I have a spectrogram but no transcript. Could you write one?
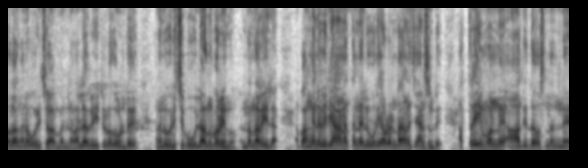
അതങ്ങനെ ഒലിച്ചു പിന്നെ നല്ല വെയിറ്റ് ഉള്ളതുകൊണ്ട് അങ്ങനെ ഒലിച്ചു പോകില്ല എന്ന് പറയുന്നു. എന്താണെന്നറിയില്ല. അപ്പോൾ അങ്ങനെ വരികയാണെങ്കിൽ തന്നെ ലോറി അവിടെ ഉണ്ടാകാനുള്ള ചാൻസ് ഉണ്ട്. അത്രയും മണ്ണ് ആദ്യ ദിവസം തന്നെ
